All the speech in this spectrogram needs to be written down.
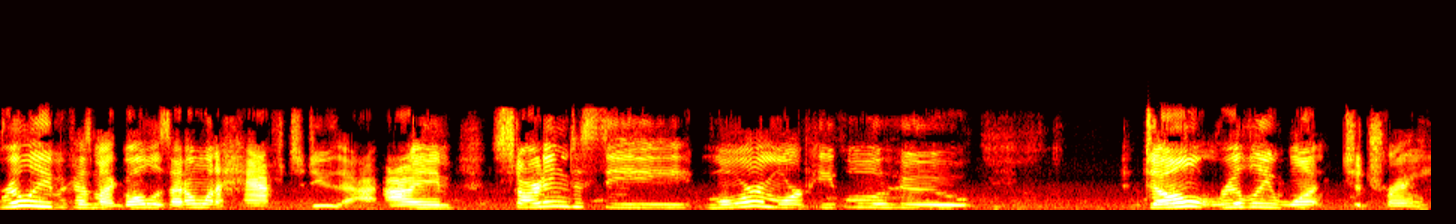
really, because my goal is I don't want to have to do that. I'm starting to see more and more people who don't really want to train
